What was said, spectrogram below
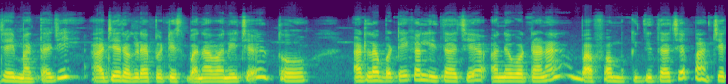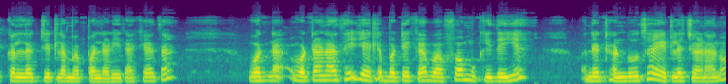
જય માતાજી. આજે રગડા પેટીસ બનાવવાની છે. તો આટલા બટેકા લીધા છે અને વટાણા બાફવા મૂકી દીધા છે. પાંચેક કલાક જેટલા મેં પલાળી રાખ્યા હતા. વટા વટાણા થઈ જાય એટલે બટેકા બાફવા મૂકી દઈએ અને ઠંડુ થાય એટલે ચણાનો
